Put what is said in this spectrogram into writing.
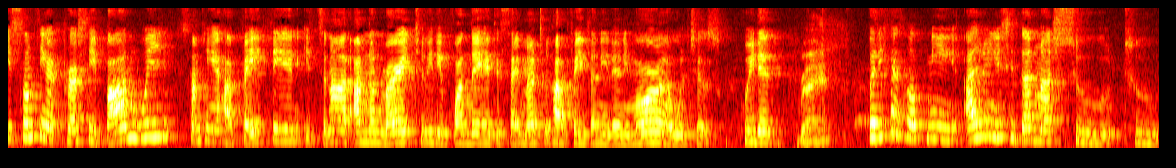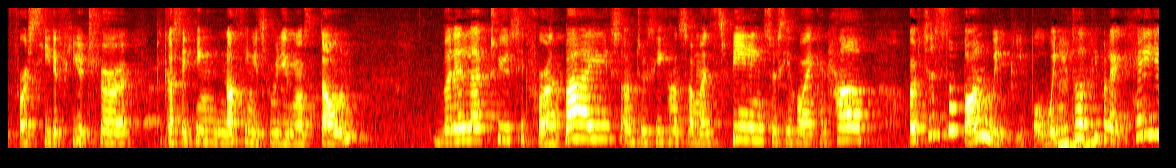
It's something I personally bond with, something I have faith in. It's not, I'm not married to it. If one day I decide not to have faith in it anymore, I will just quit it. Right. But it has helped me. I don't use it that much to, to foresee the future because I think nothing is written on stone. But I like to use it for advice, on to see how someone's feeling, to see how I can help, or just to bond with people. When you tell Mhm. people like, "Hey,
